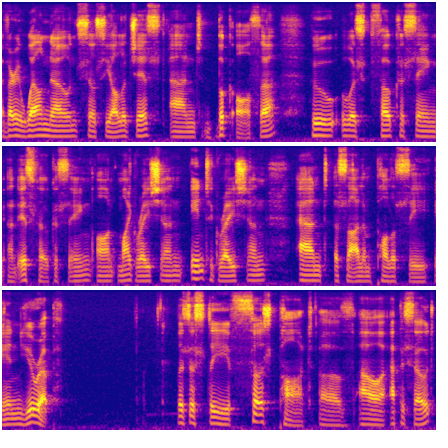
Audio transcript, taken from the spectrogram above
a very well known sociologist and book author who was focusing and is focusing on migration, integration, and asylum policy in Europe. This is the first part of our episode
